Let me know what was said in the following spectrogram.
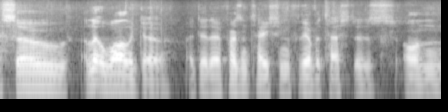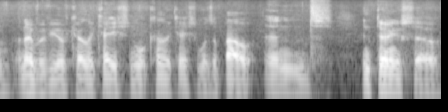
so a little while ago, I did a presentation for the other testers on an overview of co-location, what co-location was about, and in doing so,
